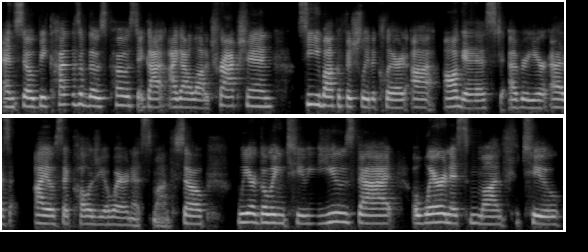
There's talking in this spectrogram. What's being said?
And so because of those posts, it got I got a lot of traction. SEBOC officially declared uh, August every year as IO Psychology Awareness Month. So we are going to use that awareness month to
